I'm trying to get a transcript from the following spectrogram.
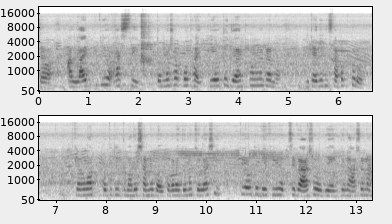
চাওয়া। আর লাইভ ভিডিও আসছি, তোমরা সব কোথায়? কেউ তো জয়েন্ট হও না কেন? মিঠাই দিদি সাপোর্ট করো। কেননা প্রতিদিন তোমাদের সামনে গল্প করার জন্য চলে আসি। কেউ তো দেখি হচ্ছে আসো, দু একজনে আসো না,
